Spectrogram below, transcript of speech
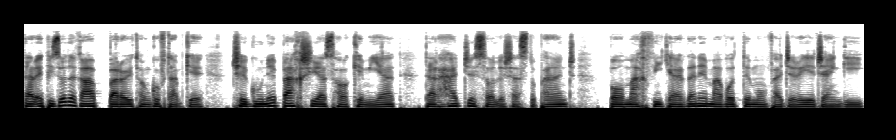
در اپیزود قبل برایتان گفتم که چگونه بخشی از حاکمیت در حج سال 65 با مخفی کردن مواد منفجره جنگی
